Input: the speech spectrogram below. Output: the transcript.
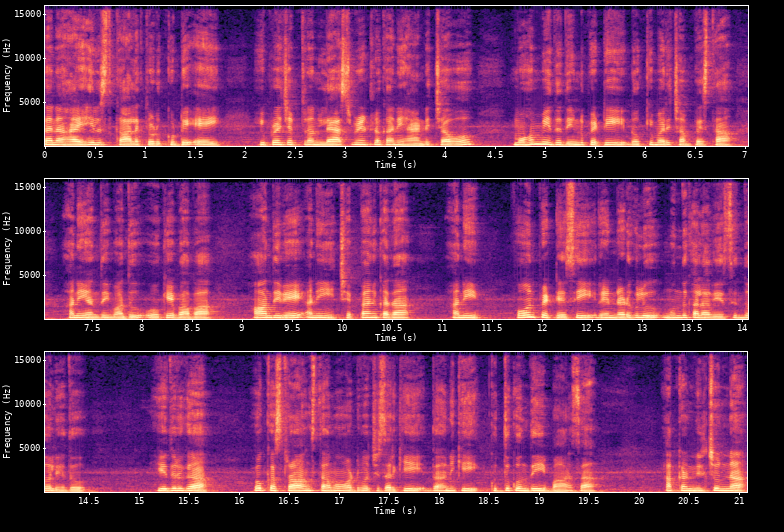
తన హై హీల్స్ కాళ్ళకి తొడుక్కుంటే ఏయ్ ఇప్పుడే చెప్తున్నాను లాస్ట్ మినిట్లో కానీ హ్యాండ్ ఇచ్చావో? మొహం మీద దిండు పెట్టి నొక్కి మరీ చంపేస్తా అని అంది మధు. ఓకే బాబా ఆన్ ది వే అని చెప్పాను కదా అని ఫోన్ పెట్టేసి రెండు అడుగులు ముందుకలా వేసిందో లేదో ఎదురుగా ఒక స్ట్రాంగ్ స్తంభం అడ్డు వచ్చేసరికి దానికి గుద్దుకుంది మానస అక్కడ నిల్చున్న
